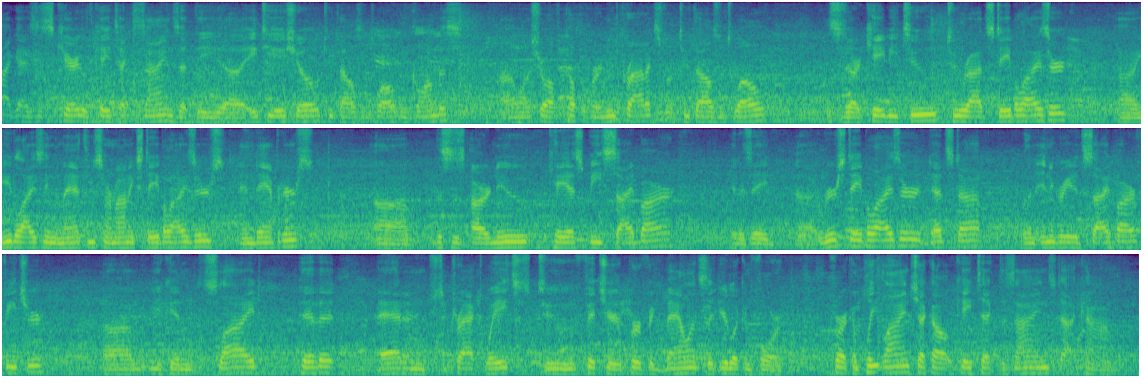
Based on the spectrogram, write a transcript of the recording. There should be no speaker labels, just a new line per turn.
Hi guys, this is Kerry with K-Tech Designs at the uh, ATA Show 2012 in Columbus. Uh, I want to show off a couple of our new products for 2012. This is our KB2 two-rod stabilizer, uh, utilizing the Mathews harmonic stabilizers and dampeners. Uh, this is our new KSB sidebar. It is a uh, rear stabilizer, dead stop, with an integrated sidebar feature. Um, you can slide, pivot, add and subtract weights to fit your perfect balance that you're looking for. For a complete line, check out ktechdesigns.com.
